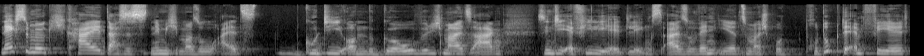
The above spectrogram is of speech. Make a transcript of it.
Nächste Möglichkeit, das ist nämlich immer so als Goodie on the go, würde ich mal sagen, sind die Affiliate-Links. Also wenn ihr zum Beispiel Produkte empfehlt,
